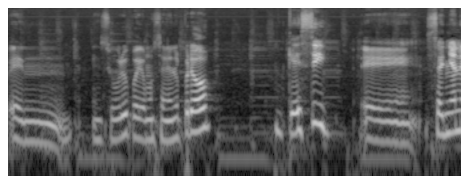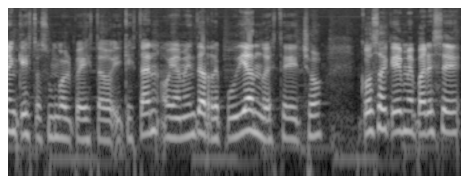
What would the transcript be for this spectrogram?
en, en su grupo, digamos, en el PRO, que sí eh, señalen que esto es un golpe de Estado y que están obviamente repudiando este hecho, cosa que me parece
